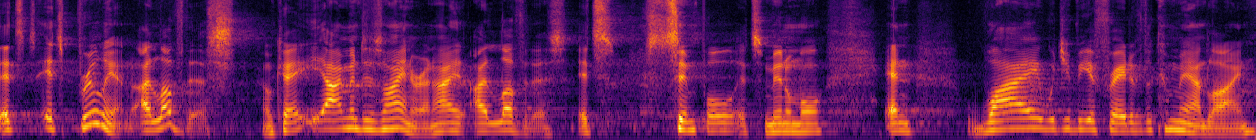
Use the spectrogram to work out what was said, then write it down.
it's, it's brilliant. I love this, okay? I'm a designer and I, I love this. It's simple, it's minimal. And why would you be afraid of the command line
